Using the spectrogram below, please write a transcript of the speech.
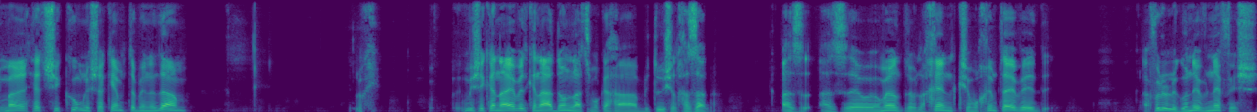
מערכת שיקום לשקם את הבן אדם, מי שקנה עבד קנה אדון לעצמו, ככה הביטוי של חז"ל. אז, אז הוא אומר, לכן כשמוכרים את העבד, אפילו לגונב נפש,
